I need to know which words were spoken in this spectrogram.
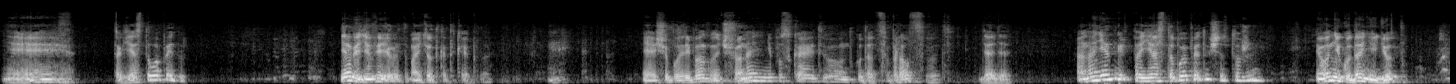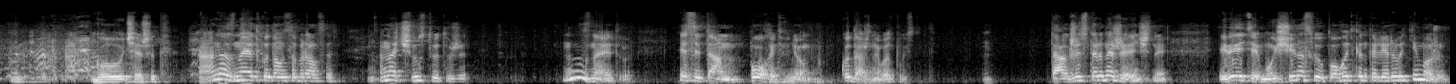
Нет. Так я с тобой пойду. Я видел, видел, это моя тетка такая была. Я еще был ребенком, но что она не пускает его, он куда-то собрался, вот, дядя. Она нет, говорит, я с тобой пойду сейчас тоже. И он никуда не идет. Голову чешет. А она знает, куда он собрался. Она чувствует уже. Ну, знает его. Если там похоть в нем, куда же его отпустит? Также с стороны женщины. И видите, мужчина свою похоть контролировать не может.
